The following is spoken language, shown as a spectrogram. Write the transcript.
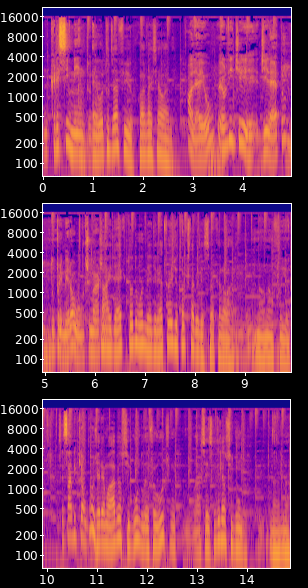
um crescimento. né? É outro desafio. Qual vai ser a ordem? Olha, eu, eu li di- direto do primeiro ao último, eu acho. Não, a ideia é que todo mundo lê direto. Foi o editor que estabeleceu aquela ordem. Uhum. Não, não fui eu. Você sabe que algum- Então, o Jeremoab é o segundo, foi o último a ser escrito, ele é o segundo. Na- na-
